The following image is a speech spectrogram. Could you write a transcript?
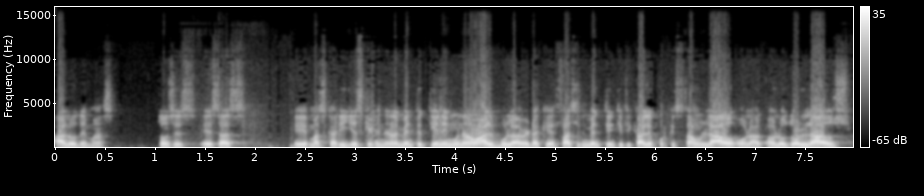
a los demás. Entonces, esas eh, mascarillas que generalmente tienen una válvula, ¿verdad? Que es fácilmente identificable porque está a un lado o a los dos lados,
